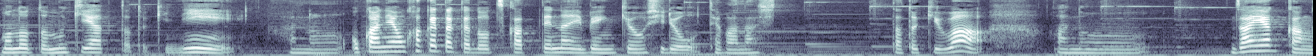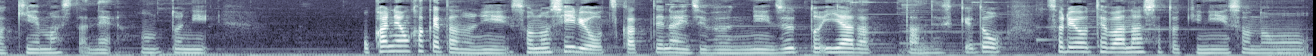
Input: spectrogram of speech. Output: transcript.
ものと向き合った時にあのお金をかけたけど使ってない勉強資料を手放した時はあの罪悪感が消えましたね。本当に。お金をかけたのにその資料を使ってない自分にずっと嫌だったんですけどそれを手放した時にその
